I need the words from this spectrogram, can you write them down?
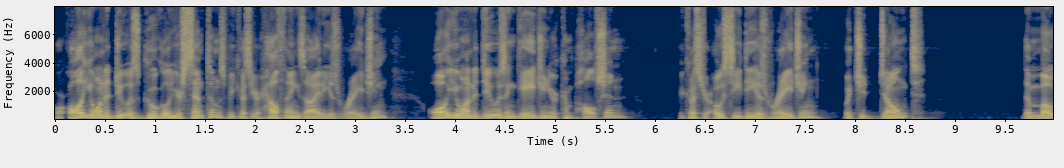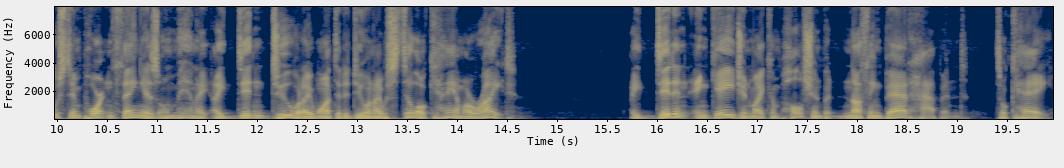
or all you want to do is Google your symptoms because your health anxiety is raging, all you want to do is engage in your compulsion because your OCD is raging, but you don't. The most important thing is, oh man, I, I didn't do what I wanted to do and I was still okay. I'm all right. I didn't engage in my compulsion, but nothing bad happened. It's okay.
